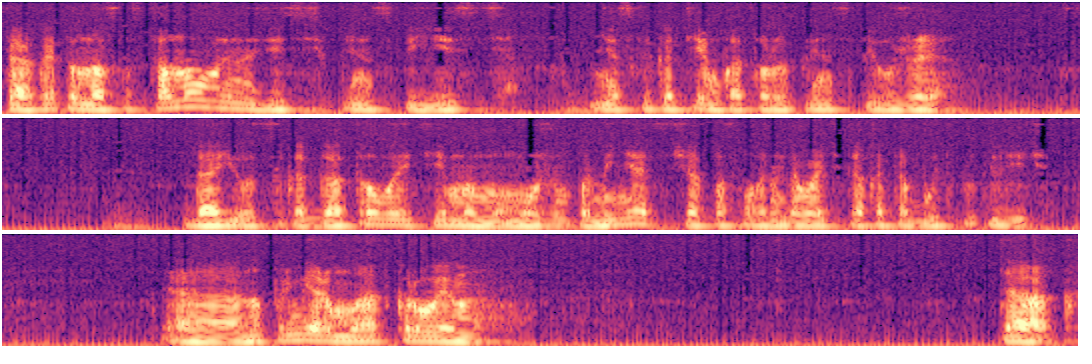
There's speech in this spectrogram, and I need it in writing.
так, это у нас установлено. Здесь, в принципе, есть несколько тем, которые, в принципе, уже дается как готовая тема. Мы можем поменять. Сейчас посмотрим, давайте, как это будет выглядеть. Э, например, мы откроем... Так,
